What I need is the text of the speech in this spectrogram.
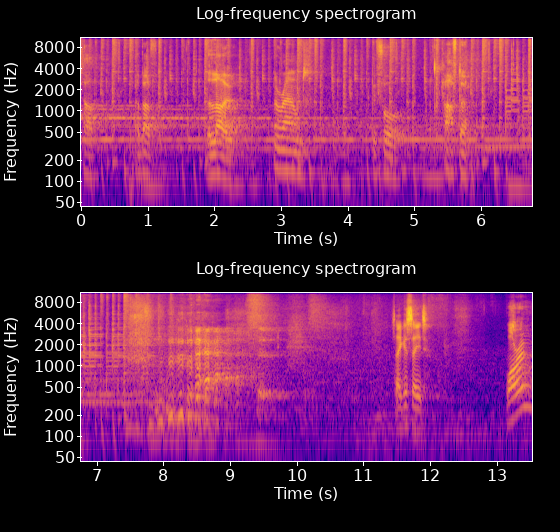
Sub. Above. Below. Around. Before. After. Take a seat. Warren?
